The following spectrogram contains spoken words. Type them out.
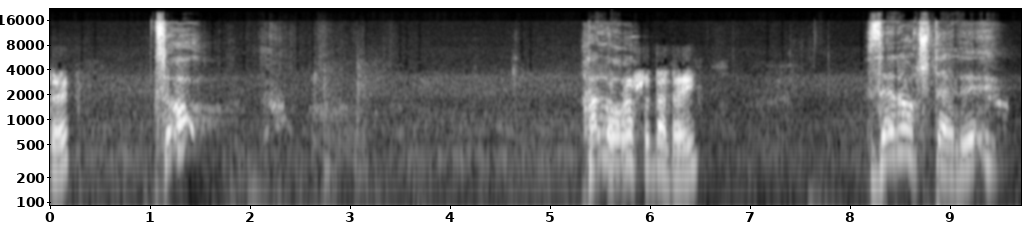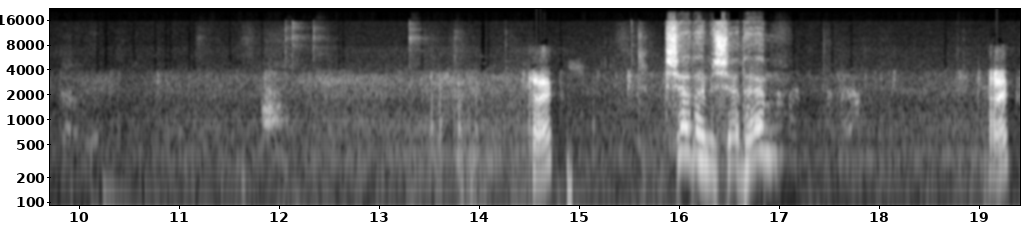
Tak. Co? Halo? Poproszę dalej. 04 Tak. 77 Tak.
